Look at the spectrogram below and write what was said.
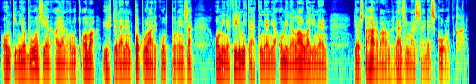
onkin jo vuosien ajan ollut oma yhtenäinen populaarikulttuurinsa omine filmitähtineen ja omine laulajineen, joista harva on länsimaissa edes kuullutkaan.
